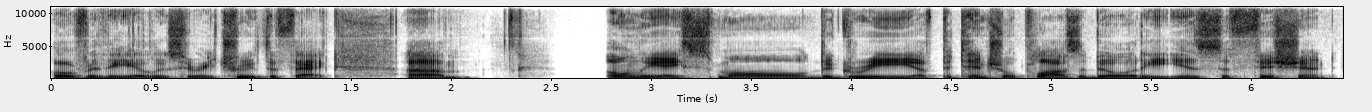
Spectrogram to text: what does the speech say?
over the illusory truth effect. Um, only a small degree of potential plausibility is sufficient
